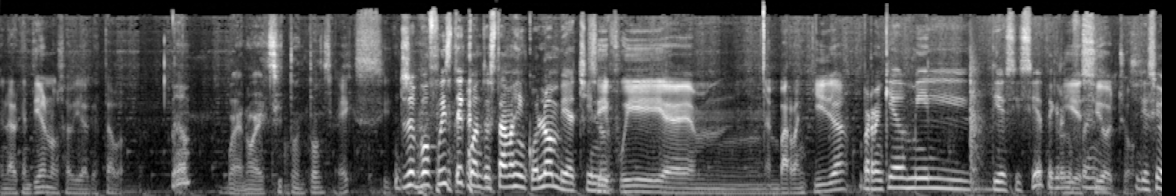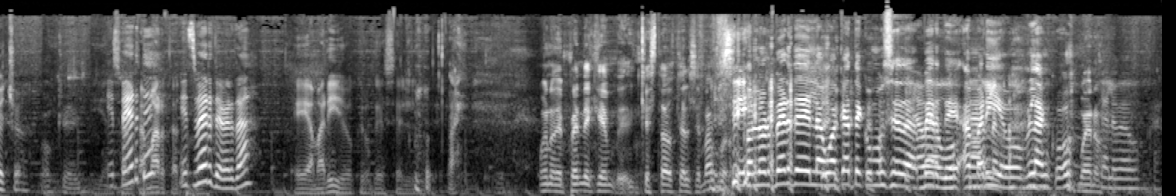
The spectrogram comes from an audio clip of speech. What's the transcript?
En Argentina no sabía que estaba. ¿No? Bueno, éxito entonces. Éxito. Entonces vos fuiste cuando estabas en Colombia, chino. Sí, fui eh, en Barranquilla. Barranquilla 2017, creo que 18. fue. 18. Ok. y en ¿Es verde? Marta es verde, ¿verdad? Eh, amarillo, creo que es el. Ay. Bueno, depende de qué, en qué estado está el semáforo. El color verde del aguacate, ¿cómo se da? Verde, amarillo, blanco. Bueno, Ya lo voy a buscar.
